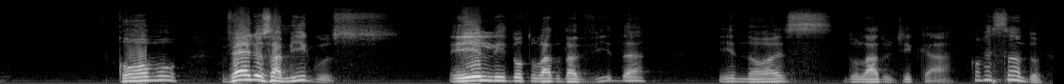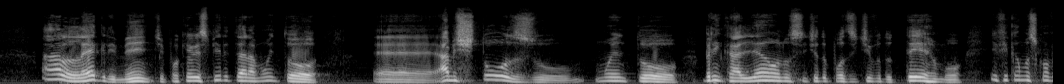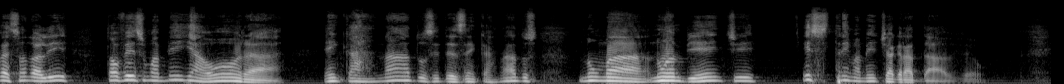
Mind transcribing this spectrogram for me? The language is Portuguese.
como velhos amigos. Ele do outro lado da vida e nós do lado de cá. Conversando alegremente, porque o Espírito era muito é, amistoso, muito brincalhão no sentido positivo do termo, e ficamos conversando ali talvez uma meia hora encarnados e desencarnados, numa, num ambiente extremamente agradável.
